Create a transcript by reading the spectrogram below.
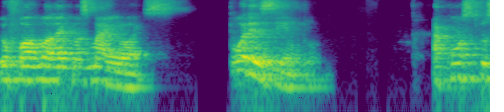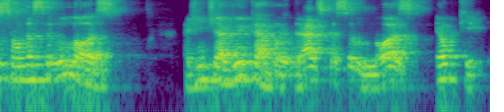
eu formo moléculas maiores. Por exemplo, a construção da celulose. A gente já viu em carboidratos que a celulose é o quê?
